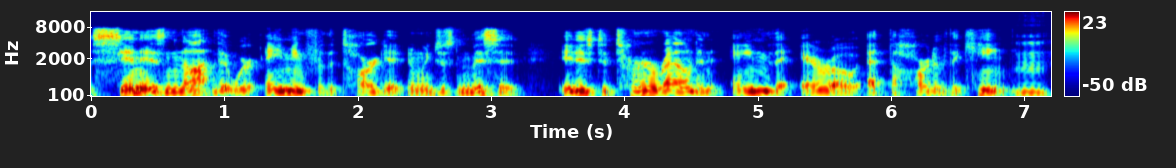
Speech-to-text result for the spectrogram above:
sin is not that we're aiming for the target and we just miss it. It is to turn around and aim the arrow at the heart of the king. Mm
